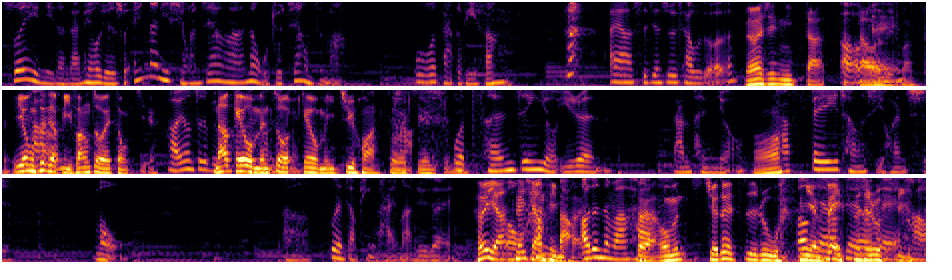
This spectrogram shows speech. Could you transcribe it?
所以你的男朋友会觉得说，哎，那你喜欢这样啊？那我就这样子嘛。我打个比方，哎呀，时间是不是差不多了？没关系，你打打个比方，对，用这个比方作为总结。好，用这个比方，然后给我们做，给我们一句话作为今天节目。我曾经有一任男朋友，他非常喜欢吃某。呃，不能讲品牌嘛，对不对？可以啊，可以讲品牌哦，真的吗？好，对啊，我们绝对自入，免费自入。好，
